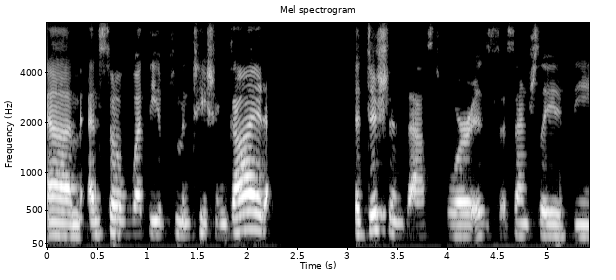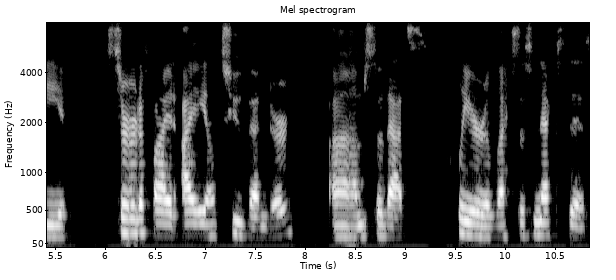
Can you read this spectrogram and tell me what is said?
Um, and so what the implementation guide additions asked for is essentially the certified IAL2 vendor. Um, so that's Clear, LexisNexis,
